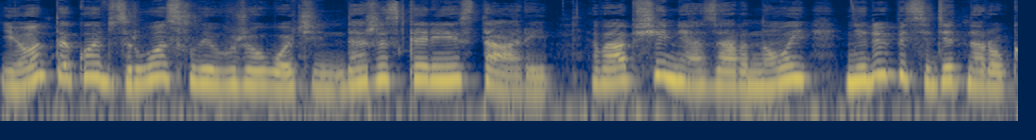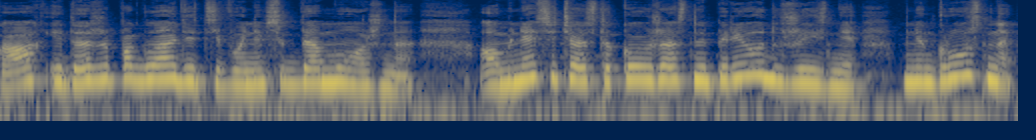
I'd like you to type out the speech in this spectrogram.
и он такой взрослый уже очень, даже скорее старый. Вообще не озорной, не любит сидеть на руках, и даже погладить его не всегда можно. А у меня сейчас такой ужасный период в жизни, мне грустно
